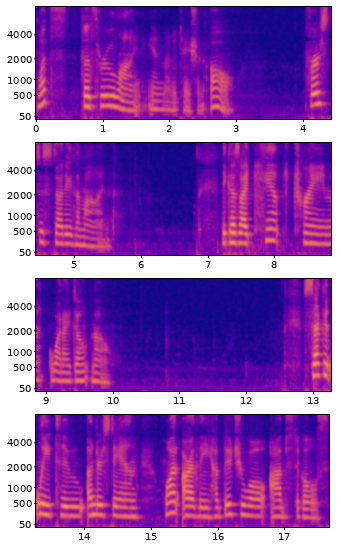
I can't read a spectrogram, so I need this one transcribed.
what's the through line in meditation. Oh, first to study the mind because I can't train what I don't know. Secondly, to understand what are the habitual obstacles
